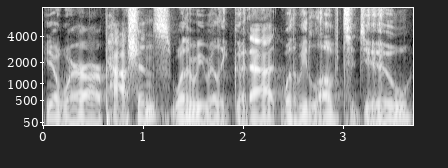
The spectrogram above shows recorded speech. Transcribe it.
you know, where are our passions? What are we really good at? What do we love to do?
